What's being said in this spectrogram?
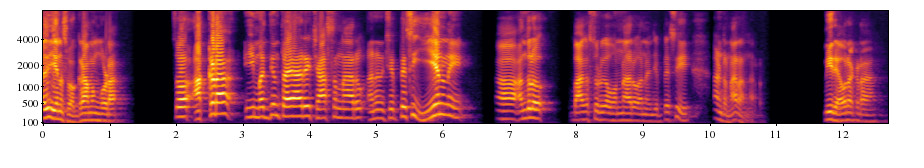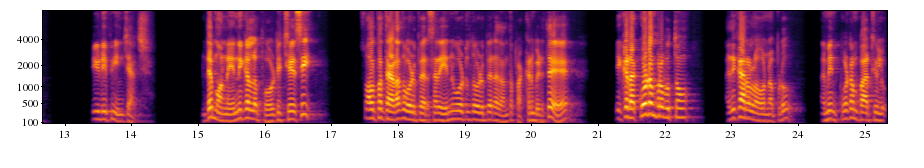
అది ఈయన స్వగ్రామం కూడా. సో అక్కడ ఈ మద్యం తయారీ చేస్తున్నారు అని చెప్పేసి ఈయనని అందులో భాగస్థుడుగా ఉన్నారు అని చెప్పేసి అంటున్నారు అన్నారు. మీరెవరు అక్కడ? TDP in charge. అంటే మొన్న ఎన్నికల్లో పోటీ చేసి స్వల్ప తేడాతో ఓడిపోయారు. సరే ఎన్ని ఓట్లతో ఓడిపోయారు అదంతా పక్కన పెడితే ఇక్కడ కూటమి ప్రభుత్వం అధికారంలో ఉన్నప్పుడు ఐ మీన్ కూటమి పార్టీలు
